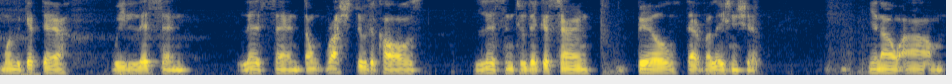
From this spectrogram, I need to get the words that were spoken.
when we get there, we listen, listen. Don't rush through the calls. Listen to the concern. Build that relationship. You know, um,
